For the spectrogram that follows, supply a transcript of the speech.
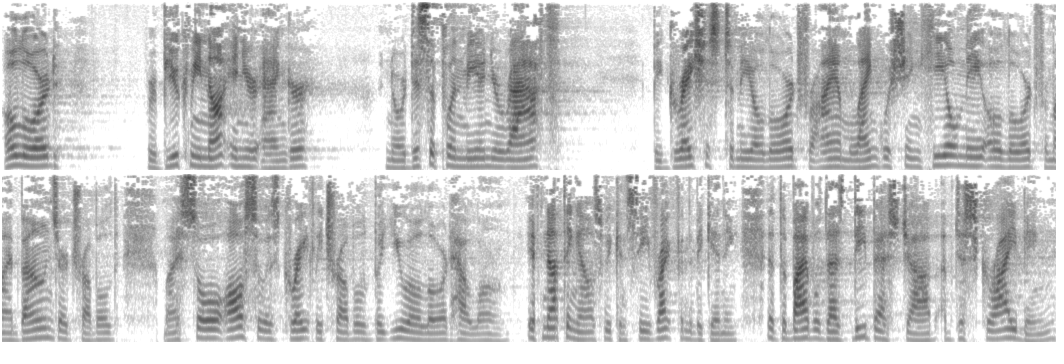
O Lord, rebuke me not in your anger, nor discipline me in your wrath. Be gracious to me, O Lord, for I am languishing. Heal me, O Lord, for my bones are troubled. My soul also is greatly troubled, but you, O Lord, how long? If nothing else, we can see right from the beginning that the Bible does the best job of describing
